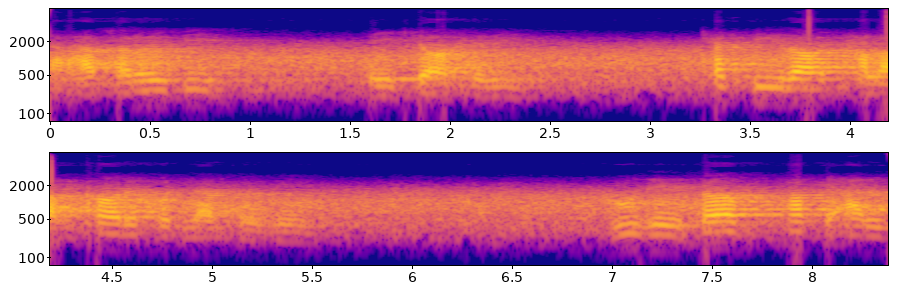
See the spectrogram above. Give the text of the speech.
در هر شرایطی به یک آخری کسی را طلبکار خود نسازیم. روز حساب صف عرض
